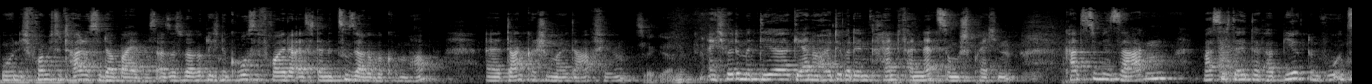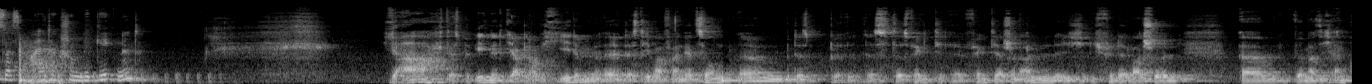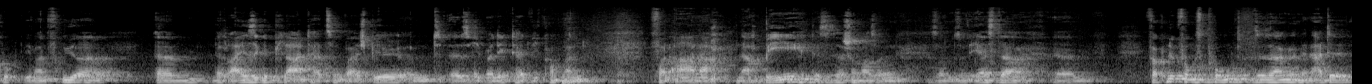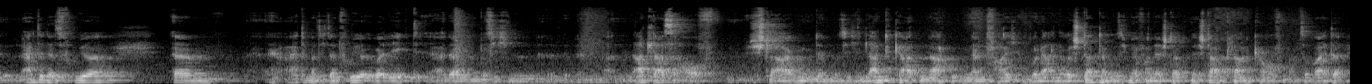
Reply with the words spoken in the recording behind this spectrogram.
Und ich freue mich total, dass du dabei bist. Also es war wirklich eine große Freude, als ich deine Zusage bekommen habe. Äh, danke schon mal dafür. Sehr gerne. Ich würde mit dir gerne heute über den Trend Vernetzung sprechen. Kannst du mir sagen, was sich dahinter verbirgt und wo uns das im Alltag schon begegnet? Ja, das begegnet ja, glaube ich, jedem, äh, das Thema Vernetzung. Ähm, das, das, das fängt, äh, fängt ja schon an. Ich, ich finde immer schön, ähm, wenn man sich anguckt, wie man früher ähm, eine Reise geplant hat zum Beispiel und äh, sich überlegt hat, wie kommt man von A nach, nach B. Das ist ja schon mal so ein, so ein, so ein erster Verknüpfungspunkt sozusagen. Und dann hatte, hatte das früher hatte man sich dann früher überlegt, ja, dann muss ich einen, Atlas aufschlagen, dann muss ich in Landkarten nachgucken, dann fahre ich irgendwo in eine andere Stadt, dann muss ich mir von der Stadt einen Stadtplan kaufen und so weiter.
